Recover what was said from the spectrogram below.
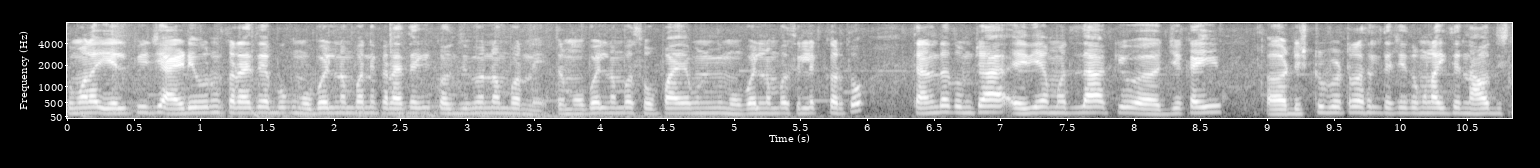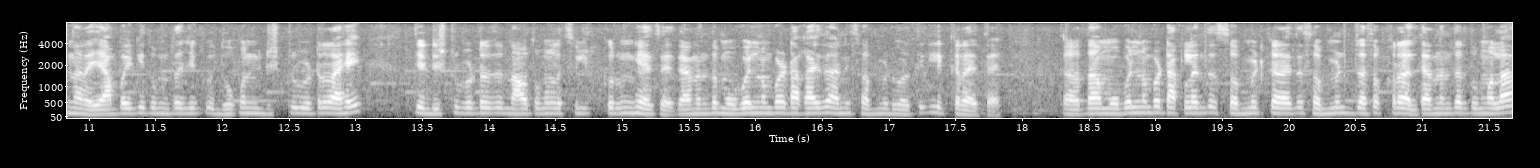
तुम्हाला एल पी जी आय डीवरून करायचं आहे बुक मोबाईल नंबरने करायचं आहे की कन्झ्युमर नंबरने तर मोबाईल नंबर सोपा आहे म्हणून मी मोबाईल नंबर सिलेक्ट करतो. त्यानंतर तुमच्या एरियामधला किंवा जे काही डिस्ट्रीब्युटर असेल त्याचे तुम्हाला इथे नाव दिसणार आहे. यापैकी तुमचं जे जो कोणी डिस्ट्रीब्युटर आहे ते डिस्ट्रीब्युटरचं नाव तुम्हाला सिलेक्ट करून घ्यायचं आहे. त्यानंतर मोबाईल नंबर टाकायचा आणि सबमिटवरती क्लिक करायचं आहे. तर आता मोबाईल नंबर टाकल्यानंतर सबमिट करायचं सबमिट जसं कराल त्यानंतर तुम्हाला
